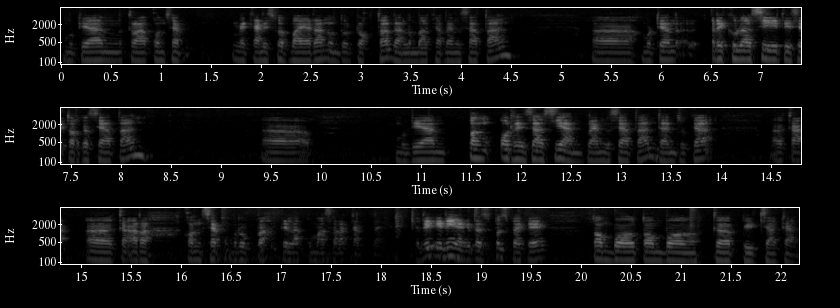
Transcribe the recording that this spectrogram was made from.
kemudian kerangka konsep mekanisme pembayaran untuk dokter dan lembaga kesehatan, uh, kemudian regulasi di sektor kesehatan, uh, kemudian pengorganisasian pelayanan kesehatan dan juga uh, ke, uh, ke arah konsep merubah perilaku masyarakat. Nah, jadi ini yang kita sebut sebagai tombol-tombol kebijakan.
